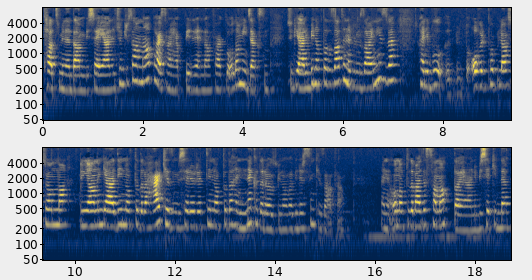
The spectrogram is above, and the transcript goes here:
tatmin eden bir şey yani. Çünkü sen ne yaparsan yap birilerinden farklı olamayacaksın. Çünkü yani bir noktada zaten hepimiz aynıyız ve hani bu e, overpopülasyonla dünyanın geldiği noktada ve herkesin bir şey ürettiği noktada hani ne kadar özgün olabilirsin ki zaten. Hani o noktada bence sanat da yani bir şekilde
